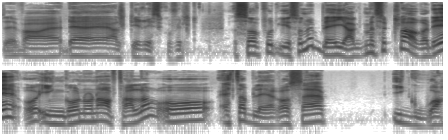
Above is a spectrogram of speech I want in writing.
Det, var, det, er alltid risikofylt. Så portugiserne ble jagd, men så klarer de å inngå noen avtaler og etablerer seg i Goa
